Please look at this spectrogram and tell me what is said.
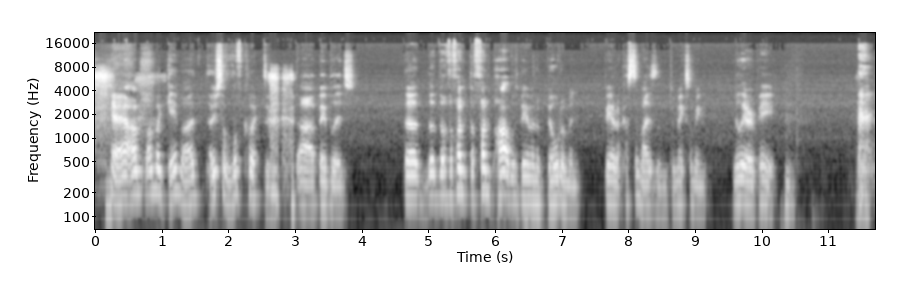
Yeah, I'm, I'm a gamer. I, I used to love collecting uh, Beyblades. The, the, the, the fun the fun part was being able to build them and be able to customize them to make something really OP.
